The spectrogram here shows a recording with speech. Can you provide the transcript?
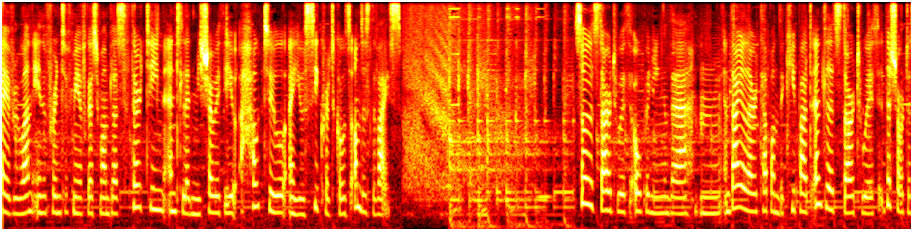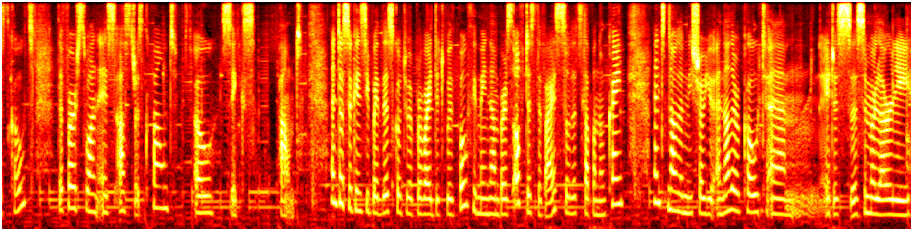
Hi everyone, in front of me I've got OnePlus 13 and let me share with you how to uh, use secret codes on this device. So let's start with opening the um, dialer, tap on the keypad and let's start with the shortest code. The first one is asterisk pound 06 pound. And as you can see by this code we are provided with both the main numbers of this device, so let's tap on OK. And now let me show you another code, um, it is uh, similarly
